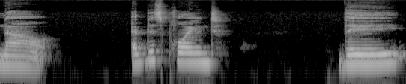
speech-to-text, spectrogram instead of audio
Now, at this point, they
